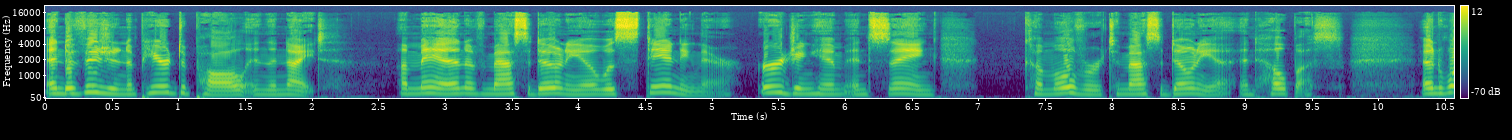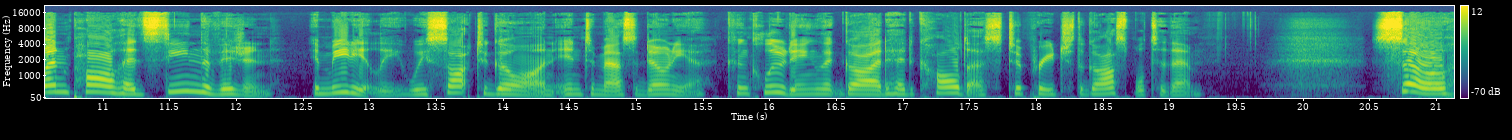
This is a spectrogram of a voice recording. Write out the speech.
and a vision appeared to Paul in the night. A man of Macedonia was standing there, urging him and saying, Come over to Macedonia and help us. And when Paul had seen the vision, immediately we sought to go on into Macedonia, concluding that God had called us to preach the gospel to them. So,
